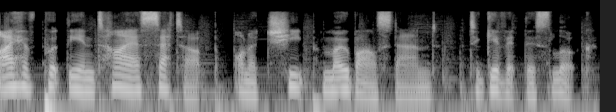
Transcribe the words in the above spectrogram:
I have put the entire setup on a cheap mobile stand to give it this look.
